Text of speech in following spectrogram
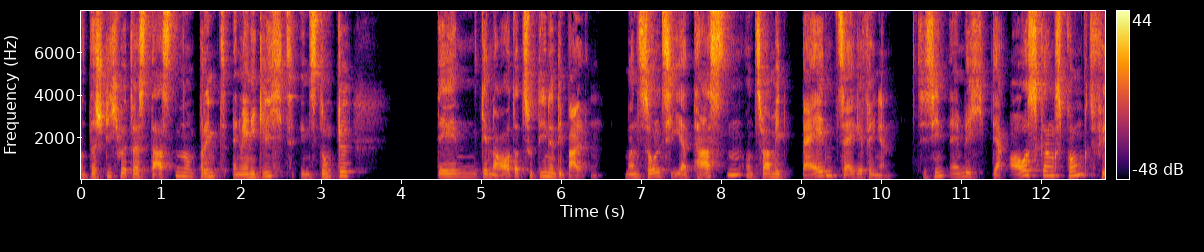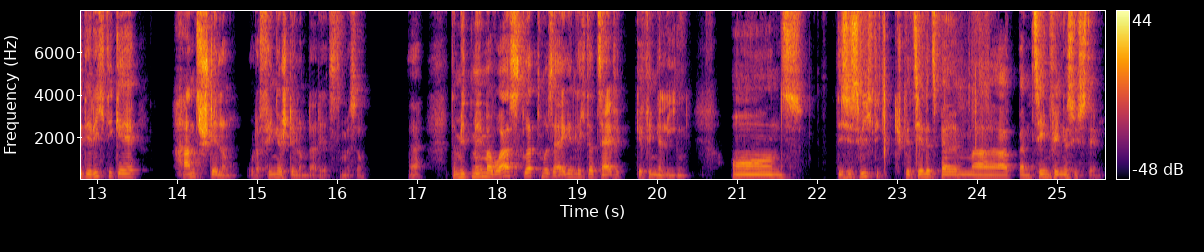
Und das Stichwort heißt Tasten und bringt ein wenig Licht ins Dunkel, denn genau dazu dienen die Balken. Man soll sie ertasten und zwar mit beiden Zeigefingern. Sie sind nämlich der Ausgangspunkt für die richtige Handstellung oder Fingerstellung, da jetzt mal sagen. Ja, damit man immer weiß, dort muss eigentlich der Zeigefinger liegen. Und das ist wichtig, speziell jetzt beim, äh, beim Zehn-Fingersystem.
